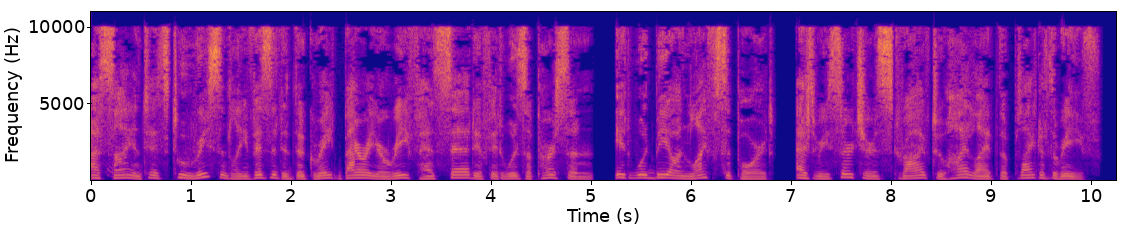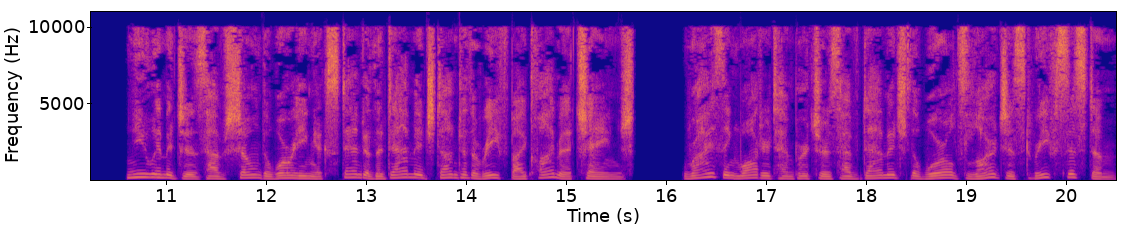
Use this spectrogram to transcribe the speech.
A scientist who recently visited the Great Barrier Reef has said if it was a person, it would be on life support, as researchers strive to highlight the plight of the reef. New images have shown the worrying extent of the damage done to the reef by climate change. Rising water temperatures have damaged the world's largest reef system,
